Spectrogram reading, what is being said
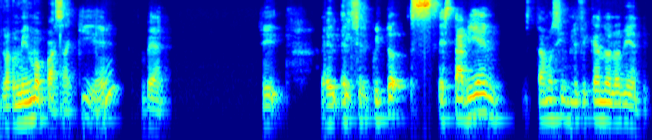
Lo mismo pasa aquí, ¿eh? Vean. El, el circuito está bien, estamos simplificándolo bien.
